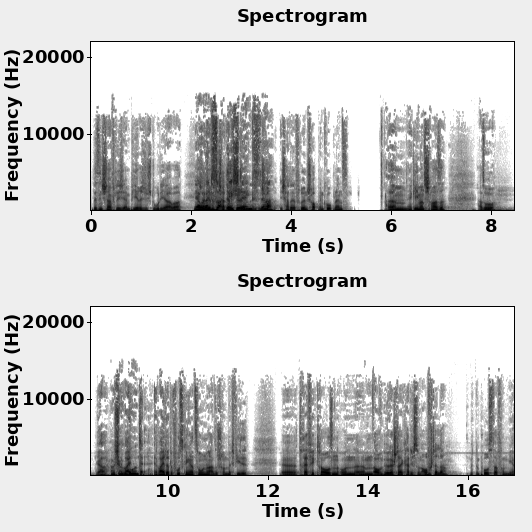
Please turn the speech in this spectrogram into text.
wissenschaftliche, empirische Studie, aber Ja, aber ich wenn hatte du so an dich einen- denkst, einen ja. Shop, ich hatte früher einen Shop in Koblenz, ähm, in der Clemensstraße, also ja, Hab ich schon erwei- gewohnt. er- erweiterte Fußgängerzone, also schon mit viel äh, Traffic draußen und ähm, auf dem Bürgersteig hatte ich so einen Aufsteller mit einem Poster von mir.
